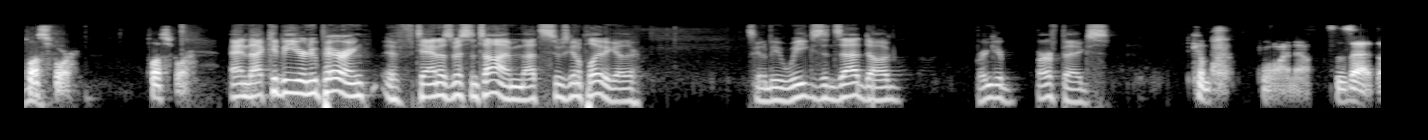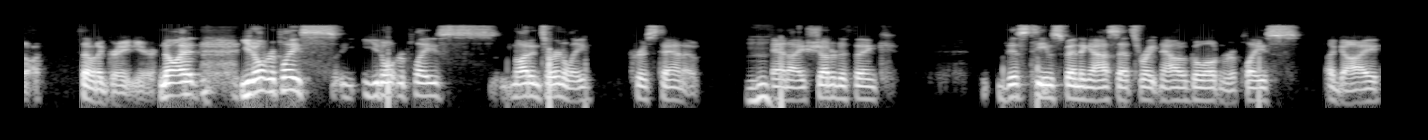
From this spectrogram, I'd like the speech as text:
plus four, plus four. And that could be your new pairing. If Tanev's missing time, that's who's going to play together. It's going to be Weeks and Zad Dog. Bring your barf bags. Come on, come on now. It's Zat dog. He's having a great year. No, I. You don't replace. You don't replace. Not internally, Chris Tanev. Mm-hmm. And I shudder to think this team spending assets right now to go out and replace a guy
